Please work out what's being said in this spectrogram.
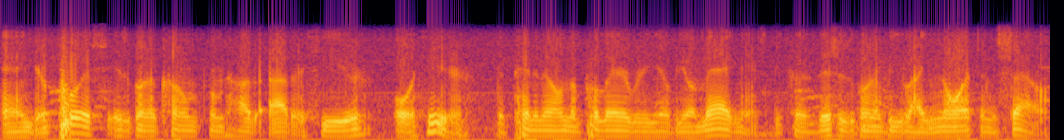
and your push is going to come from either here or here, depending on the polarity of your magnets, because this is going to be like north and south.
